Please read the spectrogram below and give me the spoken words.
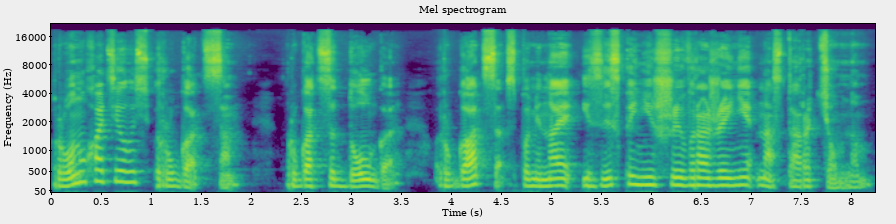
Рону хотелось ругаться. Ругаться долго. Ругаться, вспоминая изысканнейшие выражения на старо-темном.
